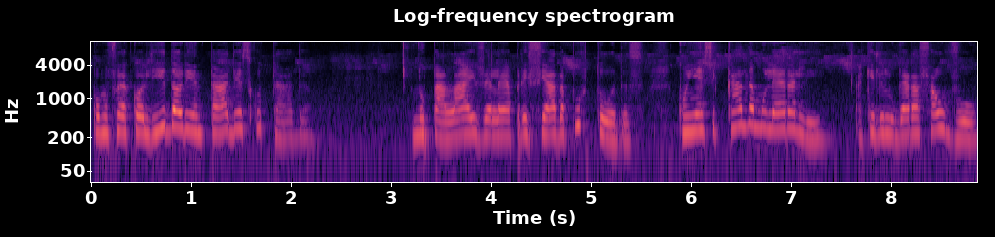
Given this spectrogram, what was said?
como foi acolhida, orientada e escutada. No palácio, ela é apreciada por todas. Conhece cada mulher ali. Aquele lugar a salvou.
